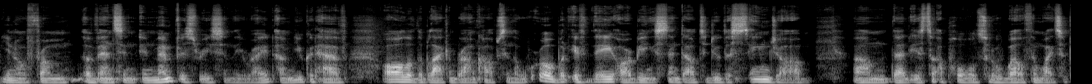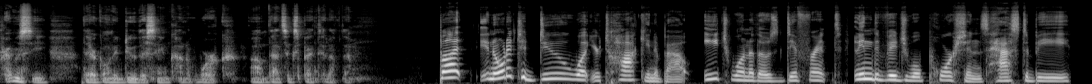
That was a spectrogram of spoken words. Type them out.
you know, from events in, in Memphis recently, right? Um, you could have all of the black and brown cops in the world, but if they are being sent out to do the same job um, that is to uphold sort of wealth and white supremacy, they're going to do the same kind of work um, that's expected of them. But in order to do what you're talking about, each one of those different individual portions has to be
